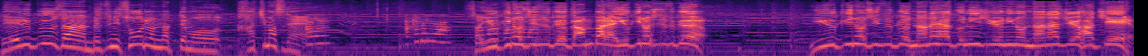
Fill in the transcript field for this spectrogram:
でエルプーさん別に僧侶になっても勝ちますね。さあ雪の雫頑張れ雪の雫雪の雫722の78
